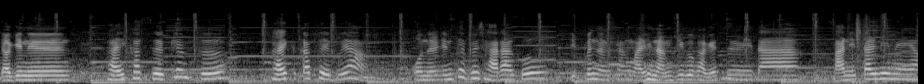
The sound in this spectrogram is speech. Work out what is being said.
여기는 바이커스 캠프 바이크 카페고요 오늘 인터뷰 잘하고 이쁜 영상 많이 남기고 가겠습니다 많이 떨리네요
